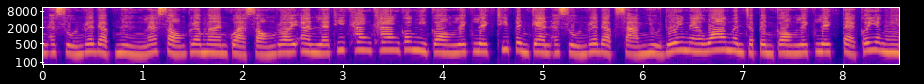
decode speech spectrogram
นอสูรระดับหนึ่งและสองประมาณกว่า 200 อัน และที่ข้างๆ ก็มีกองเล็กๆ ที่เป็นแกนอสูรระดับ 3 อยู่ด้วยแม้ว่ามันจะเป็นกองเล็กๆ แต่ก็ยังมี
